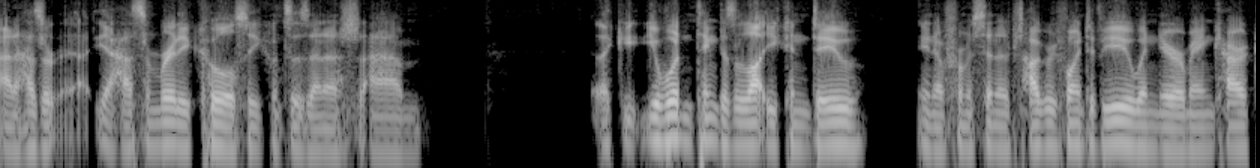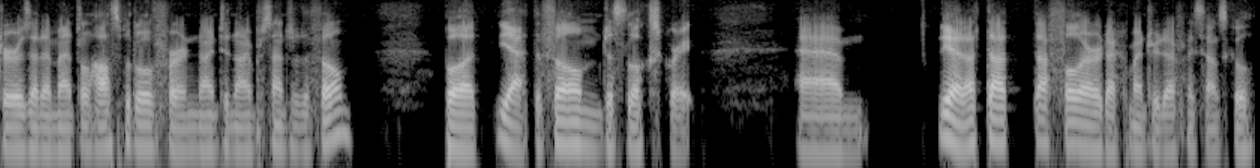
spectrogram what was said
and it has a yeah has some really cool sequences in it. Um, like you wouldn't think there's a lot you can do, you know, from a cinematography point of view when your main character is at a mental hospital for 99% of the film. But yeah, the film just looks great. Um, yeah, that that that Fuller documentary definitely sounds cool.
